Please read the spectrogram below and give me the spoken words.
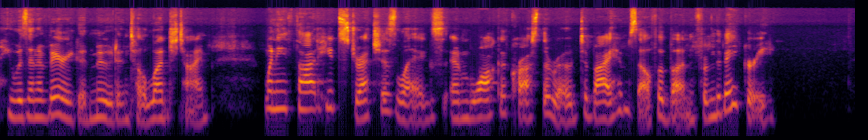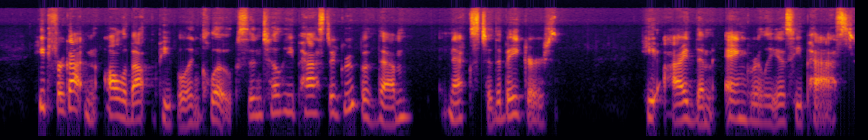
He was in a very good mood until lunchtime, when he thought he'd stretch his legs and walk across the road to buy himself a bun from the bakery. He'd forgotten all about the people in cloaks until he passed a group of them next to the baker's. He eyed them angrily as he passed.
